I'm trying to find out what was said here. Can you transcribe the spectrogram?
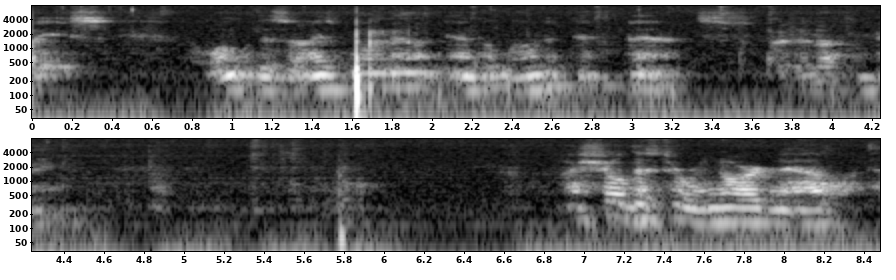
We got bodies. One with his eyes blown out and a lot of dead bats. Good enough for me. I showed this to Renard and Adalind.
